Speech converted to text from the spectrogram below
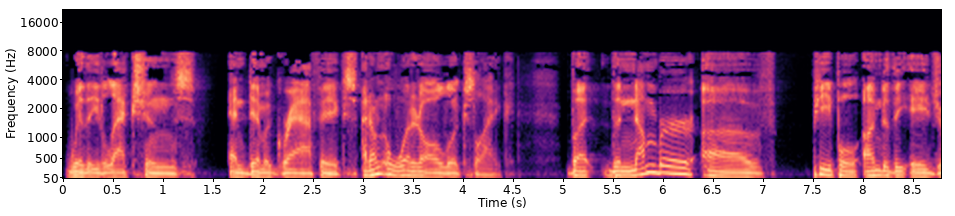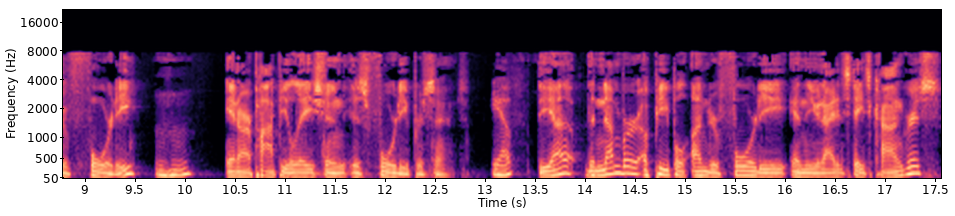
with elections and demographics. I don't know what it all looks like, but the number of people under the age of 40 hmm in our population is 40%. Yep. The uh, the number of people under 40 in the United States Congress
